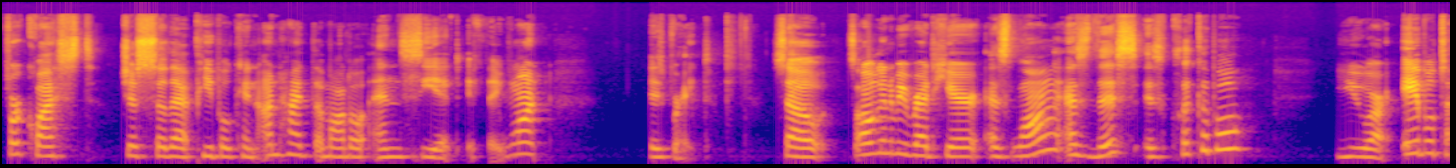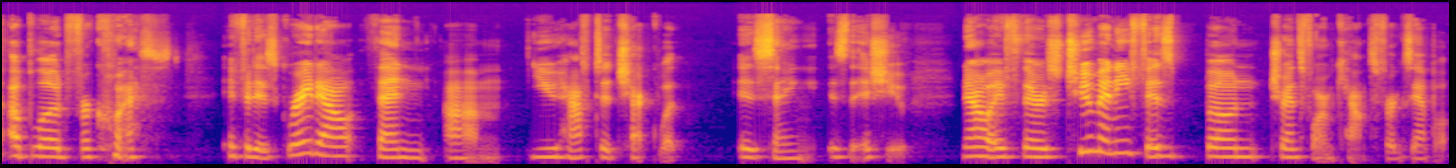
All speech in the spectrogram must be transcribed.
for Quest just so that people can unhide the model and see it if they want is great. So it's all going to be red here. As long as this is clickable, you are able to upload for Quest. If it is grayed out, then um, you have to check what is saying is the issue. Now, if there's too many bone transform counts, for example,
